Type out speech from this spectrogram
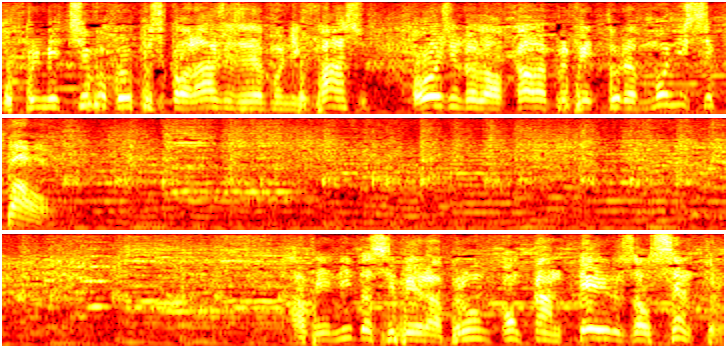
O primitivo grupo escolar José Bonifácio, hoje no local da prefeitura municipal. Avenida Silveira Brum com canteiros ao centro.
